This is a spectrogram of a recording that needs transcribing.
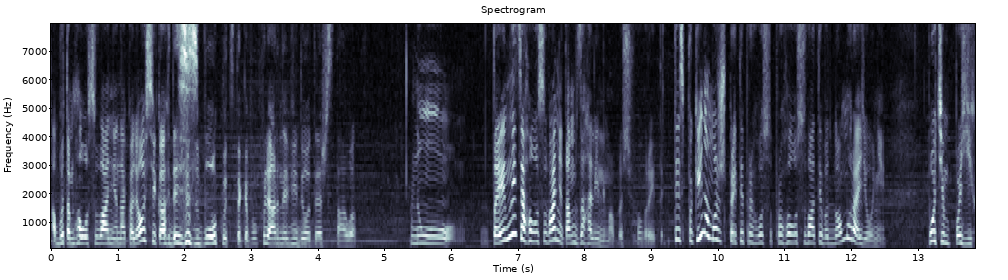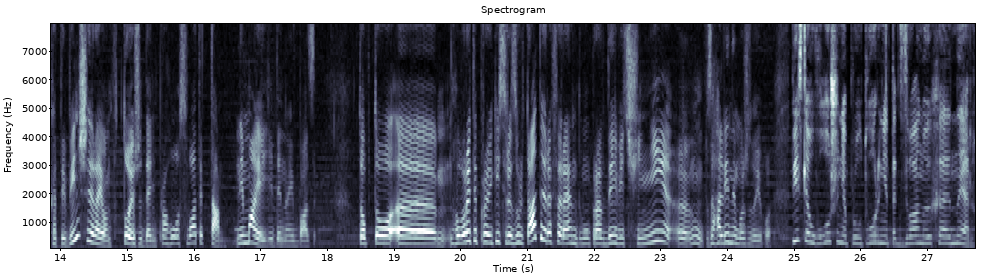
або там голосування на кольосиках десь збоку. Це таке популярне відео теж стало. Ну, таємниця голосування там взагалі нема про що говорити. Ти спокійно можеш прийти проголосу- проголосувати в одному районі, потім поїхати в інший район в той же день, проголосувати там. Немає єдиної бази. Тобто е, говорити про якісь результати референдуму, правдиві чи ні, е, ну, взагалі неможливо. Після оголошення про утворення так званої ХНР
